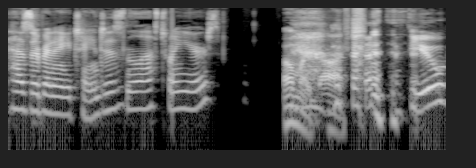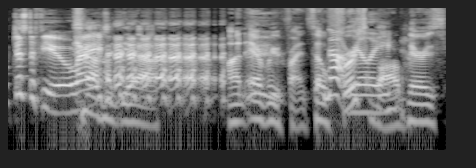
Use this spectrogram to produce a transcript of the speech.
has there been any changes in the last 20 years? Oh my gosh. A few? Just a few right? Yeah on every front. So Not first really. of all there's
